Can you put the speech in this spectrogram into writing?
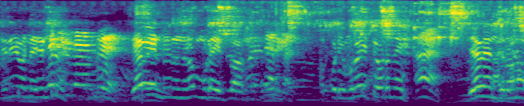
தெரியவில்லை என்று தெரியவில்லை என்று. முறையிட்டார் அப்படி முறையிட்ட உடனே தேவேந்திரனோ?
